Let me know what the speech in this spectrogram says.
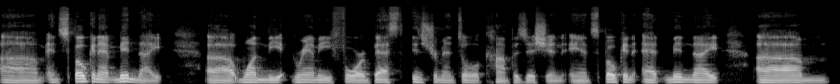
um, and spoken at midnight uh, won the grammy for best instrumental composition. And spoken at midnight um,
